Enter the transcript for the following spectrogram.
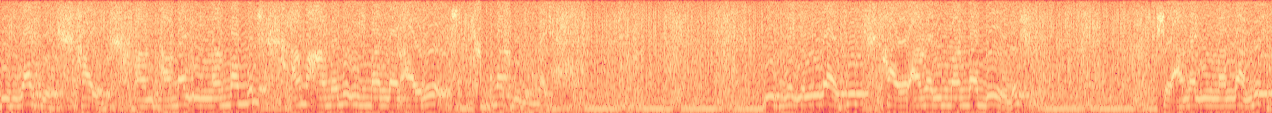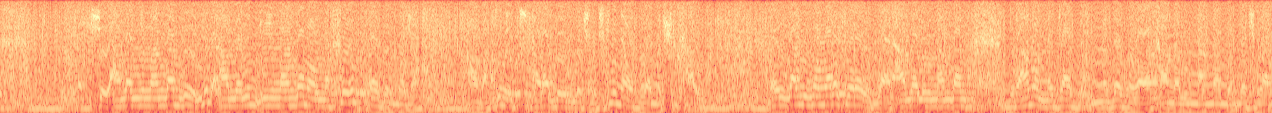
Bizler ki hayır am- amel imandandır ama ameli imandan ayrı tutmak budur mecaz biz de gelirler ki hayır amel imandan değildir. Şey amel imandandır şey amel imandan değildir amelin imandan olması odur mecaz ama yine iki taraf birbirine çalışır yine ortada meşhur kaldı. O yüzden biz onlara sorarız. Yani amel imandandır ama mecaz, mecaz olarak amel imandandır beşler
